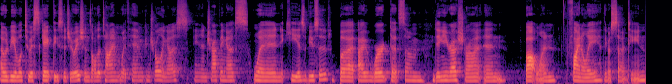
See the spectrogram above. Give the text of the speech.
I would be able to escape these situations all the time with him controlling us and trapping us when he is abusive. But I worked at some dingy restaurant and bought one finally. I think I was 17.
